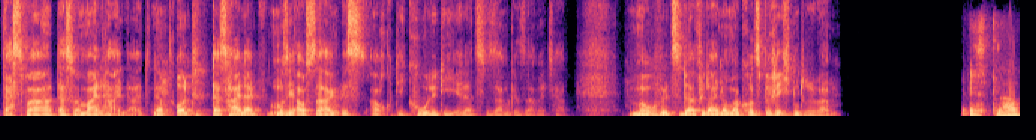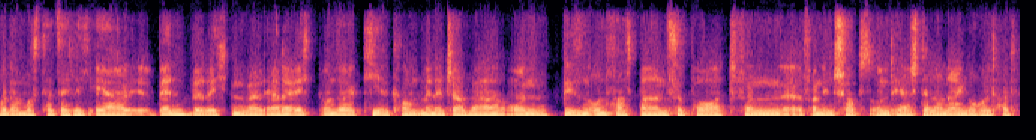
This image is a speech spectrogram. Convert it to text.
das war, das war mein Highlight. Ne? Und das Highlight, muss ich auch sagen, ist auch die Kohle, die ihr da zusammengesammelt habt. Mo, willst du da vielleicht noch mal kurz berichten drüber? Ich glaube, da muss tatsächlich eher Ben berichten, weil er da echt unser Key Account Manager war und diesen unfassbaren Support von, äh, von den Shops und Herstellern eingeholt hat.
